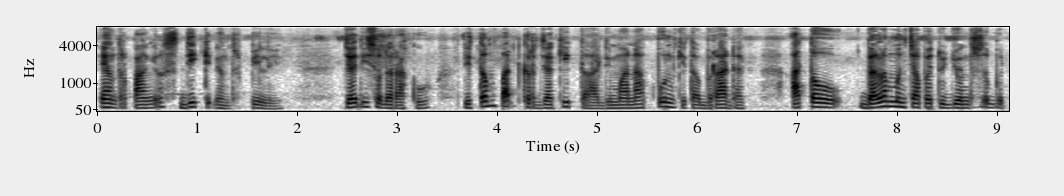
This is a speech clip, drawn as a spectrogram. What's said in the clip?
yang terpanggil, sedikit yang terpilih. Jadi saudaraku, di tempat kerja kita, di mana pun kita berada, atau dalam mencapai tujuan tersebut,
